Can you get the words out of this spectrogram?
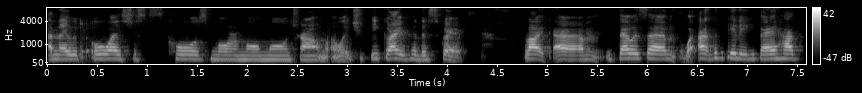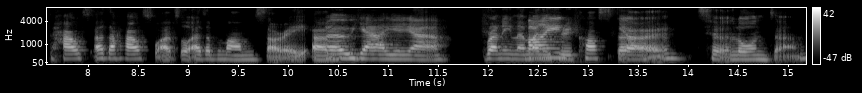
and they would always just cause more and more and more drama which would be great for the script like um there was um at the beginning they had house other housewives or other moms sorry um oh yeah, yeah, yeah. running their money buying- through costco yeah. to launder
